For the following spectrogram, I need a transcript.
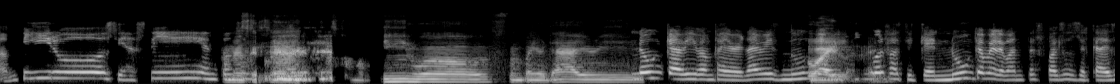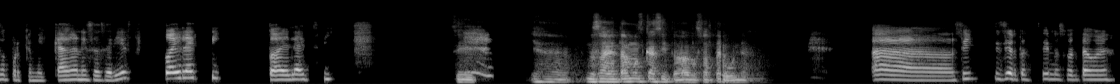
vampiros y así. Entonces, que sea cosas como Teen Wolf, Vampire Diaries. Nunca vi Vampire Diaries, nunca vi. Teen Wolf, así que nunca me levantes falsos acerca de eso porque me cagan esas series. Twilight sí, Twilight sí. Sí, ya nos aventamos casi todas, nos falta una. Ah, sí, sí, cierto, sí, nos falta una.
